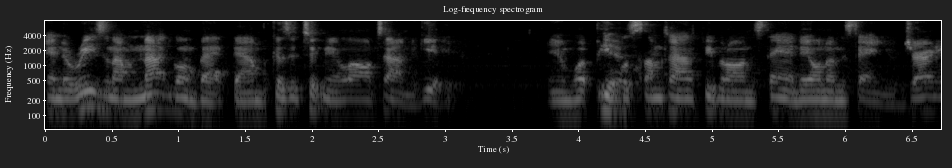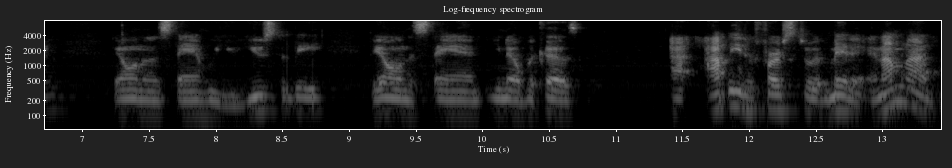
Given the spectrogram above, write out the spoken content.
and the reason I'm not going back down because it took me a long time to get here. And what people yeah. sometimes people don't understand, they don't understand your journey. They don't understand who you used to be. They don't understand, you know, because I, I'll be the first to admit it. And I'm not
